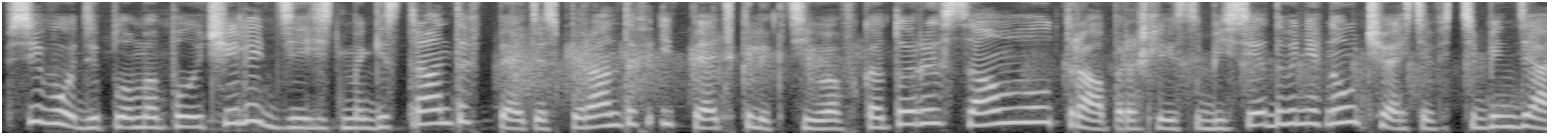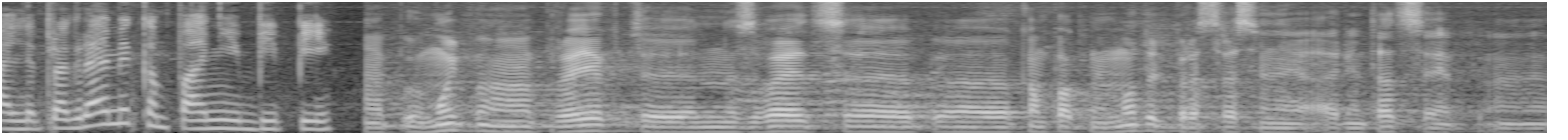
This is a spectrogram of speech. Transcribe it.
Всего дипломы получили 10 магистрантов, 5 аспирантов и 5 коллективов, которые с самого утра прошли собеседование на участие в стипендиальной программе компании BP. Мой проект э, называется э, «Компактный модуль пространственной ориентации э,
